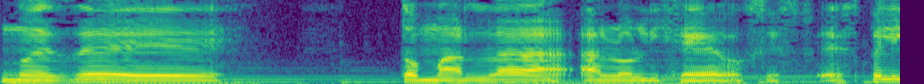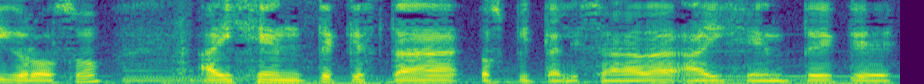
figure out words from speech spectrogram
no es de tomarla a lo ligero, es peligroso. Hay gente que está hospitalizada, hay gente que,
